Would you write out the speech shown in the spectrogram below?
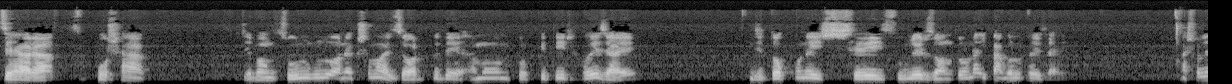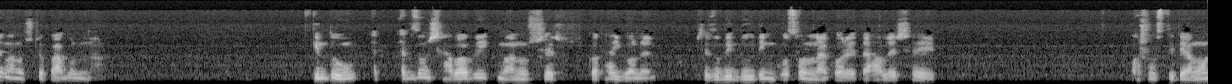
চেহারা, পোশাক এবং চুলগুলো অনেক সময় জট বেঁধে এমন প্রকৃতির হয়ে যায় যে তখন এই সেই চুলের যন্ত্রণাই পাগল হয়ে যায়। আসলে মানুষটা পাগল না। কিন্তু একজন স্বাভাবিক মানুষের কথাই বলেন, সে যদি দুই দিন গোসল না করে তাহলে সে অস্বস্তিতে এমন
